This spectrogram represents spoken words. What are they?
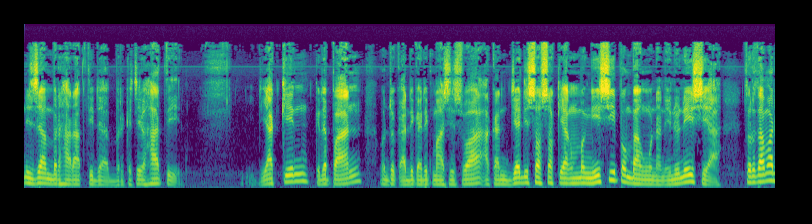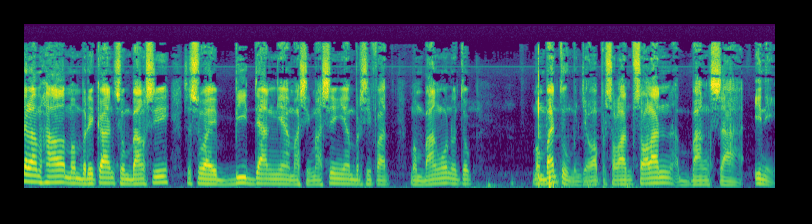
Nizam berharap tidak berkecil hati. Yakin ke depan untuk adik-adik mahasiswa akan jadi sosok yang mengisi pembangunan Indonesia, terutama dalam hal memberikan sumbangsi sesuai bidangnya masing-masing yang bersifat membangun untuk membantu menjawab persoalan-persoalan bangsa ini.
